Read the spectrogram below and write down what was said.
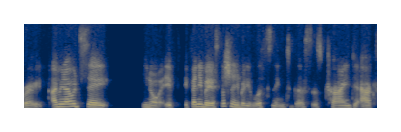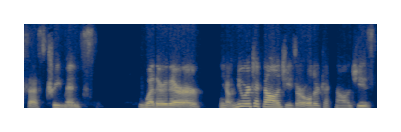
Right. I mean, I would say, you know, if, if anybody, especially anybody listening to this, is trying to access treatments, whether they're, you know, newer technologies or older technologies,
